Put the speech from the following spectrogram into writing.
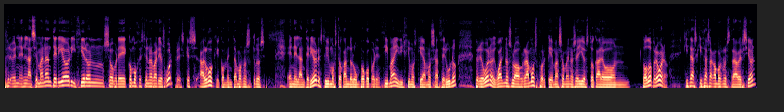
pero en, la semana anterior hicieron sobre cómo gestionar varios WordPress, que es algo que comentamos nosotros en el anterior, estuvimos tocándolo un poco por encima y dijimos que íbamos a hacer uno, pero bueno, igual nos lo ahorramos porque más o menos ellos tocaron todo, pero bueno, quizás quizás hagamos nuestra versión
